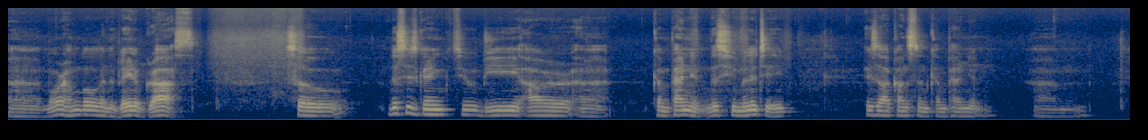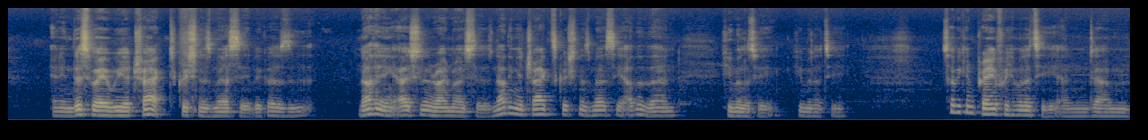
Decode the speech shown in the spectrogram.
Uh, more humble than the blade of grass. So, this is going to be our uh, companion. This humility is our constant companion. Um, And in this way we attract Krishna's mercy because nothing, as Srila Raj says, nothing attracts Krishna's mercy other than humility, humility. So we can pray for humility and um,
